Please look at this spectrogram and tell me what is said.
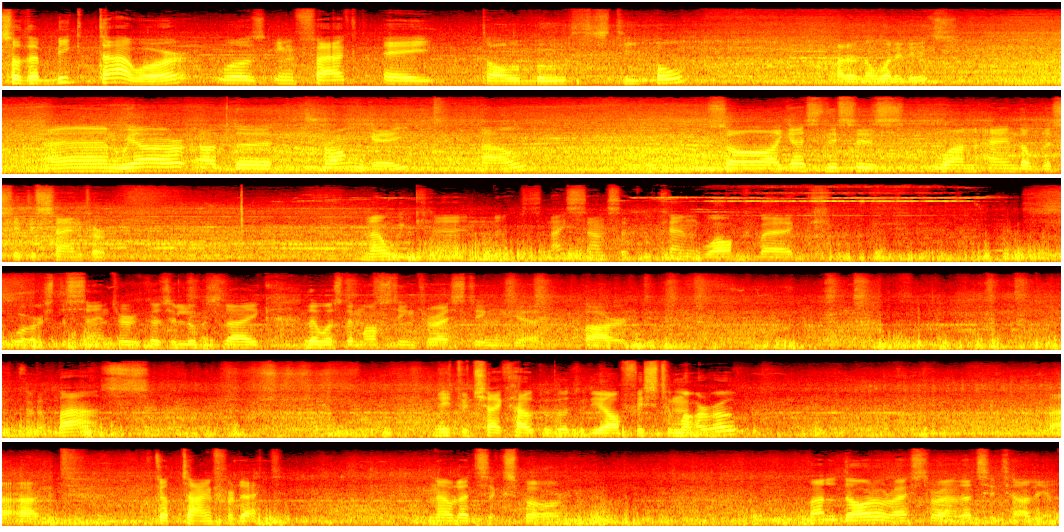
So the big tower was in fact a toll booth steeple. I don't know what it is. And we are at the Tron gate now. So I guess this is one end of the city center. Now we can, it's nice sunset, we can walk back towards the center because it looks like that was the most interesting uh, part. Bus. Need to check how to go to the office tomorrow. But got time for that. Now let's explore. Valdoro restaurant, that's Italian.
